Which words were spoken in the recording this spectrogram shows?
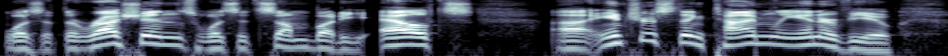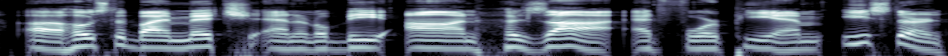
Was it the Russians? Was it somebody else? Uh, interesting, timely interview uh, hosted by Mitch, and it'll be on Huzza at 4 p.m. Eastern.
